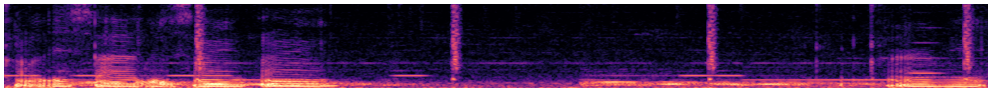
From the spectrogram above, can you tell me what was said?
Kind of this side do the same thing. Okay, curve it.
